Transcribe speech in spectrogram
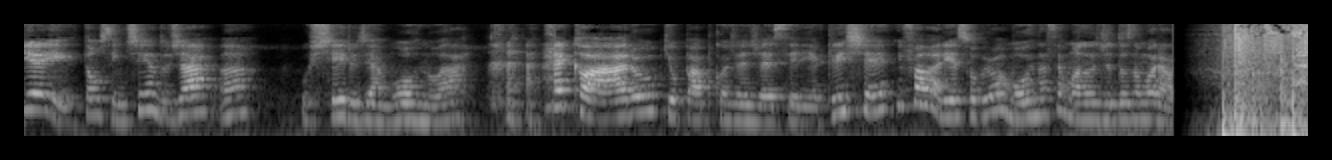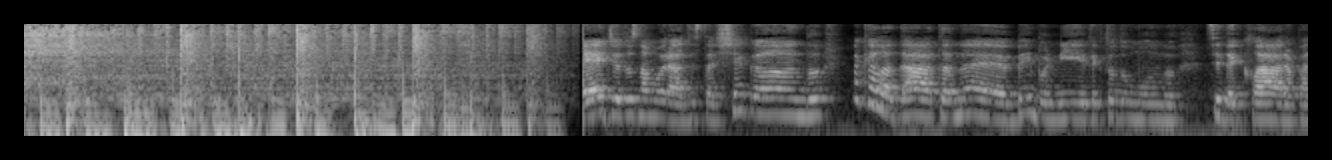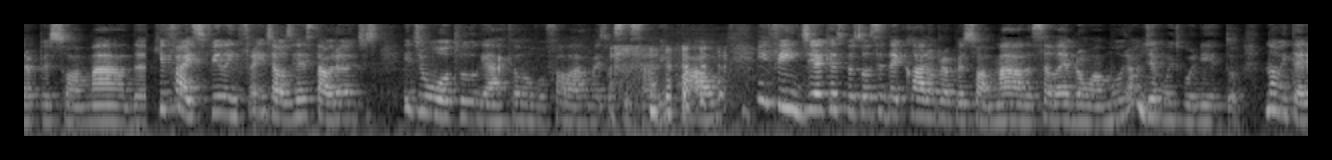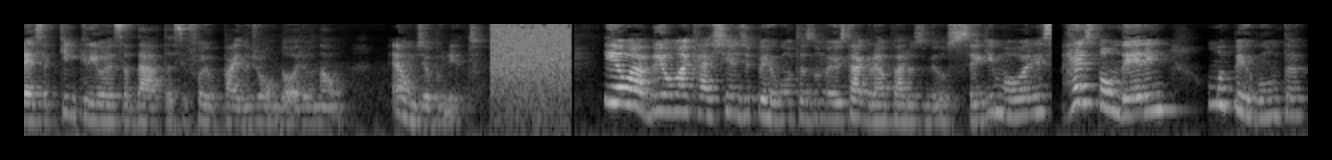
E aí, estão sentindo já Hã? o cheiro de amor no ar? é claro que o papo com a GG seria clichê e falaria sobre o amor na semana do Dia dos Namorados. É, Dia dos Namorados está chegando, aquela data, né, bem bonita, que todo mundo se declara para a pessoa amada, que faz fila em frente aos restaurantes e de um outro lugar que eu não vou falar, mas vocês sabem qual. Enfim, dia que as pessoas se declaram para a pessoa amada, celebram o amor, é um dia muito bonito. Não interessa quem criou essa data, se foi o pai do João Dória ou não. É um dia bonito. E eu abri uma caixinha de perguntas no meu Instagram para os meus seguidores responderem uma pergunta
